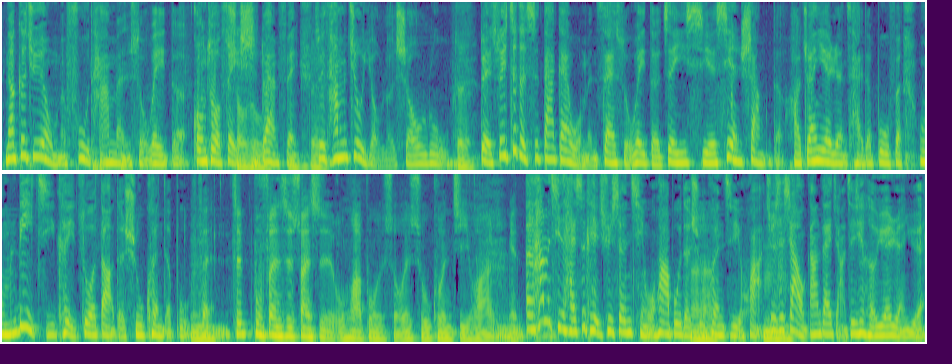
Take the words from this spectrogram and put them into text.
那歌剧院我们付他们所谓的工作费、时段费，所以他们就有了收入。对对，所以这个是大概我们在所谓的这一些线上的好专业人才的部分，我们立即可以做到的纾困的部分。这部分是算是文化部所谓纾困计划里面，呃，他们其实还是可以去申请文化部的纾困计划，就是像我刚刚在讲这些合约人员，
